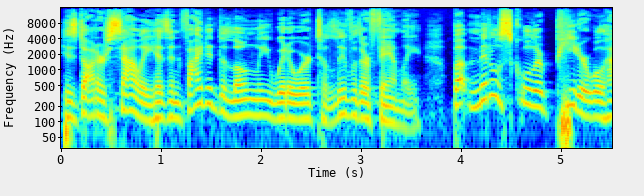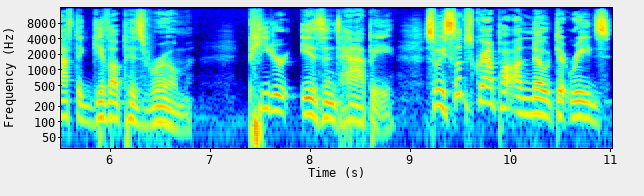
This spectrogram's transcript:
His daughter Sally has invited the lonely widower to live with her family, but middle schooler Peter will have to give up his room. Peter isn't happy, so he slips Grandpa a note that reads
